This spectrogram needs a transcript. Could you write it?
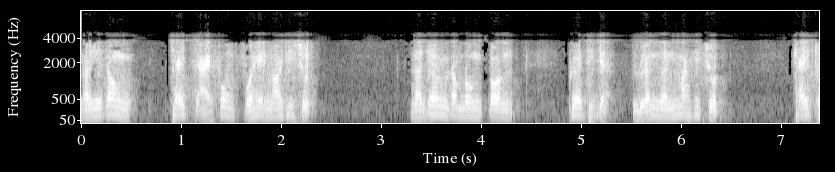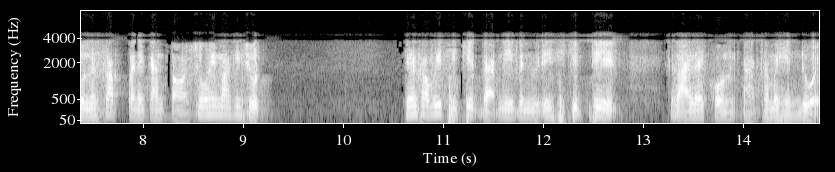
เราจะต้องใช้จ่ายฟุ่มเฟือยให้น้อยที่สุด เราจะต้องดำรงตนเพื่อที่จะเหลือเงินมากที่สุด ใช้ทุนทรัพย์ไปในการต่อสู้ให้มากที่สุดเพียงครับวิธีคิดแบบนี้เป็นวิธีคิดที่ หลายหลายคนอาจจะไม่เห็นด้วย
